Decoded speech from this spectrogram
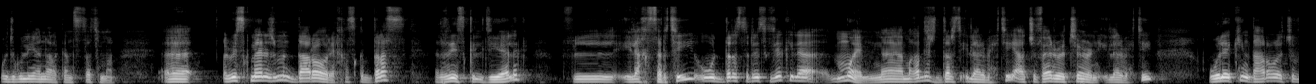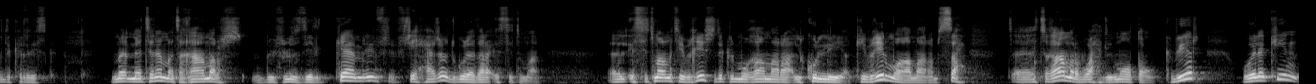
وتقول لي أنا راه كنستثمر. آه ال risk management ضروري خاصك تدرس ال risque ديالك الا خسرتي ودرس ال risque ديالك الا المهم ما غاديش تدرس الا ربحتي غتشوف غير return الا ربحتي ولكن ضروري تشوف ديك ال risque. مثلا ما تغامرش بالفلوس ديالك كاملين في شي حاجة وتقول هذا راه استثمار. الاستثمار ما تيبغيش ديك المغامرة الكلية. كيبغي المغامرة بصح تغامر بواحد ال montant كبير ولكن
